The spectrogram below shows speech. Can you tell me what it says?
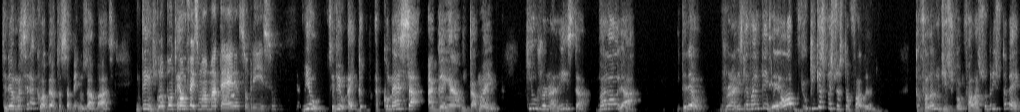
Entendeu? Mas será que o Abel está sabendo usar a base? Entende? Globo.com é um... fez uma matéria sobre isso viu? Você viu? Aí começa a ganhar um tamanho que o jornalista vai lá olhar. Entendeu? O jornalista Sim. vai entender. É óbvio. O que, que as pessoas estão falando? Estão falando disso. Vamos falar sobre isso também.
